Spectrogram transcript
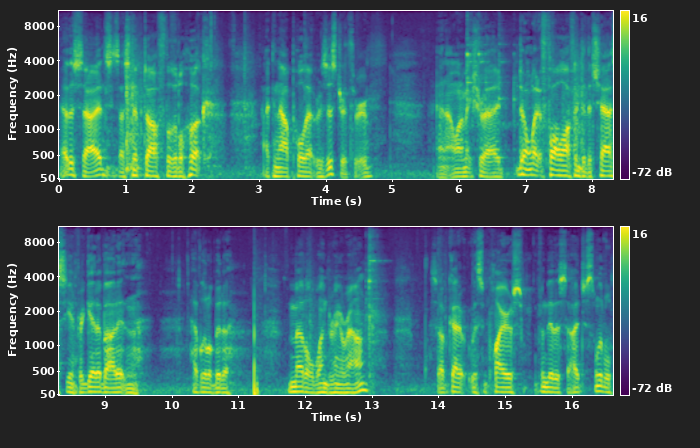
The other side, since I snipped off the little hook, I can now pull that resistor through and I want to make sure I don't let it fall off into the chassis and forget about it and have a little bit of metal wandering around. So I've got it with some pliers from the other side, just a little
